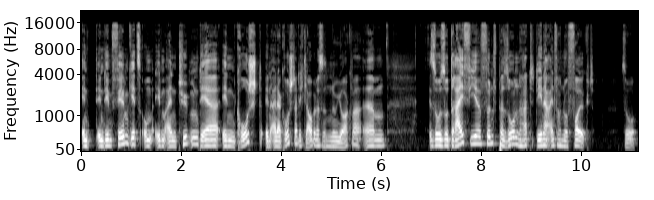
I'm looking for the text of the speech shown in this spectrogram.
in, in dem Film geht's um eben einen Typen, der in Großst in einer Großstadt, ich glaube, dass es New York war, ähm, so, so drei, vier, fünf Personen hat, denen er einfach nur folgt. So.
